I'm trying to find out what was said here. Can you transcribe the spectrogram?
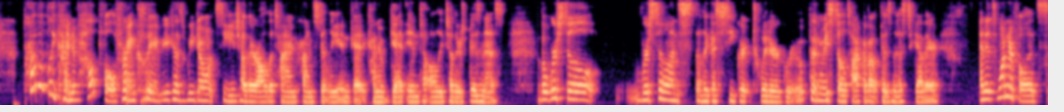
probably kind of helpful, frankly, because we don't see each other all the time constantly and get kind of get into all each other's business. But we're still we're still on like a secret Twitter group and we still talk about business together. And it's wonderful. It's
